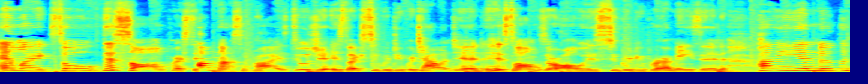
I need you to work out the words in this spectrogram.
And like, so this song, per se, I'm not surprised. Diljit is like super duper talented his songs are always super duper amazing. High end of the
